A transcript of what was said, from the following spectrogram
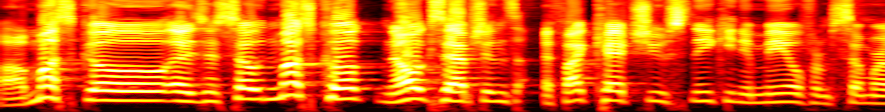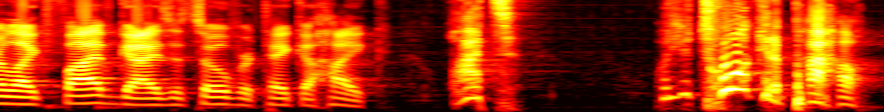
Uh, must go. Uh, so must cook. No exceptions. If I catch you sneaking a meal from somewhere like Five Guys, it's over. Take a hike. What? What are you talking about?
